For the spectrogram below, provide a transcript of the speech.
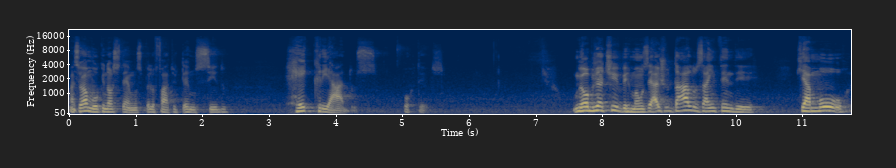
mas é o amor que nós temos pelo fato de termos sido recriados por Deus. O meu objetivo, irmãos, é ajudá-los a entender que amor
